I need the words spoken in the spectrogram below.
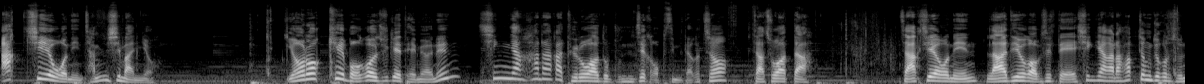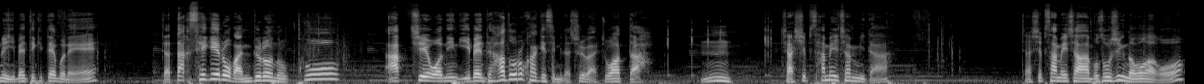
악취의 원인 잠시만요 이렇게 먹어주게 되면은 식량 하나가 들어와도 문제가 없습니다. 그쵸? 자 좋았다. 자 악취의 원인 라디오가 없을 때 식량 하나 확정적으로 주는 이벤트이기 때문에 자딱세 개로 만들어 놓고 악취의 원인 이벤트 하도록 하겠습니다. 출발. 좋았다. 음. 자 13일차입니다. 자 13일차 무소식 넘어가고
